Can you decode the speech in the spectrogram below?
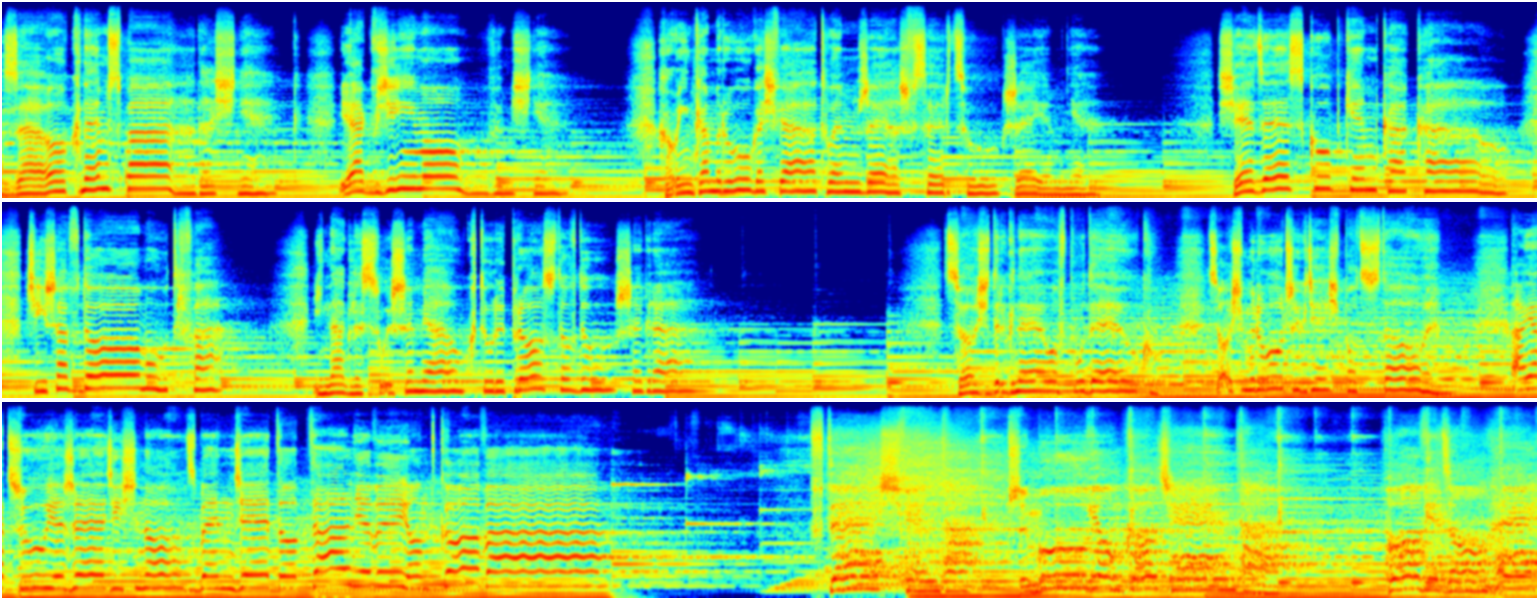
Za oknem spada śnieg, jak w zimowym śnie. Choinka mruga światłem, że aż w sercu grzeje mnie. Siedzę z kubkiem kakao, cisza w domu trwa. I nagle słyszę miał, który prosto w duszę gra. Coś drgnęło w pudełku, coś mruczy gdzieś pod stołem. A ja czuję, że dziś noc będzie totalnie wyjątkowa. W te święta przemówią kocięta, powiedzą hej,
